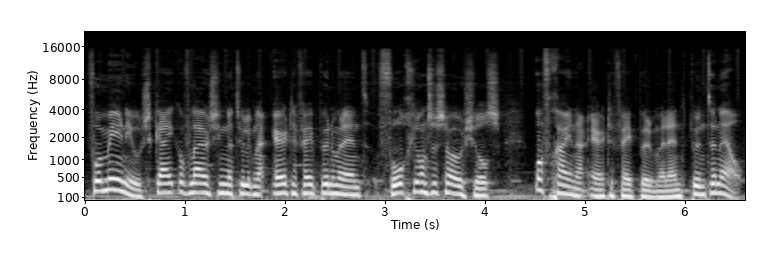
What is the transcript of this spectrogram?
Voor meer nieuws, kijk of luister je natuurlijk naar RTV Purmerend, volg je onze socials of ga je naar rtvpurmerend.nl.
